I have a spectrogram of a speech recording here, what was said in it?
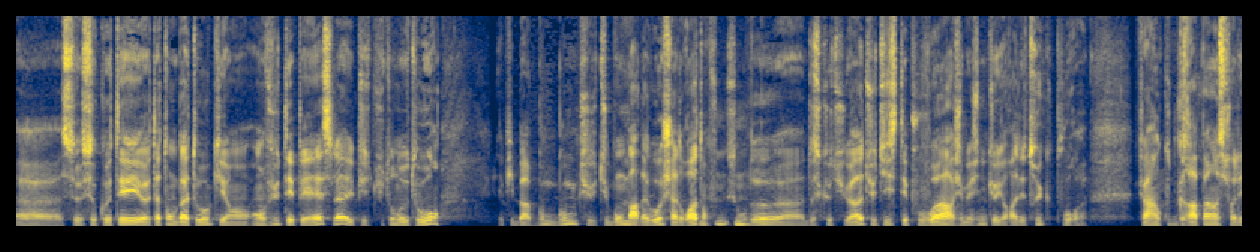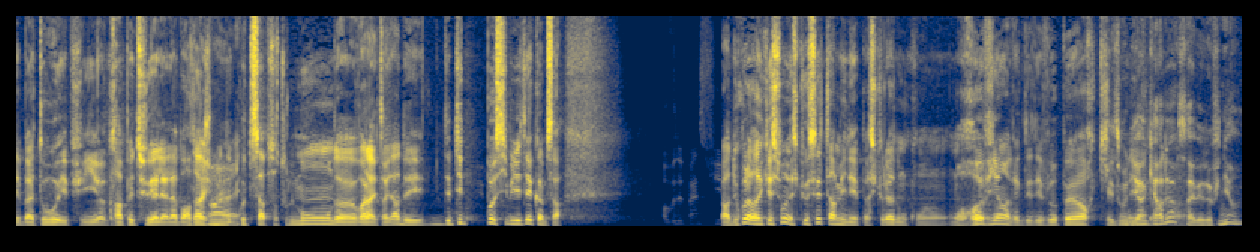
Euh, ce, ce côté, t'as ton bateau qui est en, en vue TPS là, et puis tu tournes autour. Et puis bah boum boum, tu, tu bombardes à gauche, à droite en Mm, fonction mm. de, euh, de ce que tu as. Tu utilises tes pouvoirs. J'imagine qu'il y aura des trucs pour euh, faire un coup de grappin sur les bateaux et puis euh, grimper dessus, aller à l'abordage, Ouais, mettre des ouais. coups de sable sur tout le monde. Euh, voilà, il y a des, des petites possibilités comme ça. Alors du coup, la vraie question, est-ce que c'est terminé? Parce que là, donc, on, on revient avec des développeurs qui... Ils ont dit un quart d'heure, ça va bientôt finir. hein.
